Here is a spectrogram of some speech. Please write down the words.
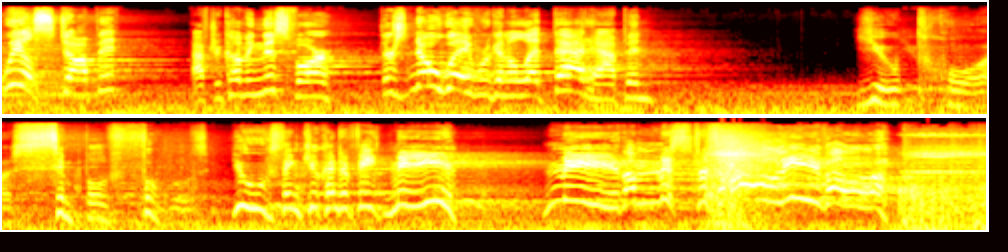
We'll stop it! After coming this far, there's no way we're gonna let that happen! You poor, simple fools. You think you can defeat me? Me, the mistress of all evil!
